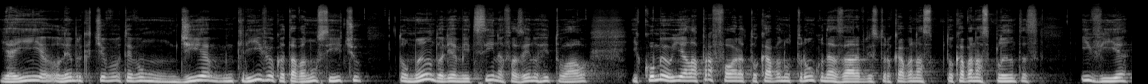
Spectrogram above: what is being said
E aí eu lembro que tive, teve um dia incrível que eu estava num sítio, tomando ali a medicina, fazendo o ritual, e como eu ia lá para fora, tocava no tronco das árvores, tocava nas, tocava nas plantas e via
